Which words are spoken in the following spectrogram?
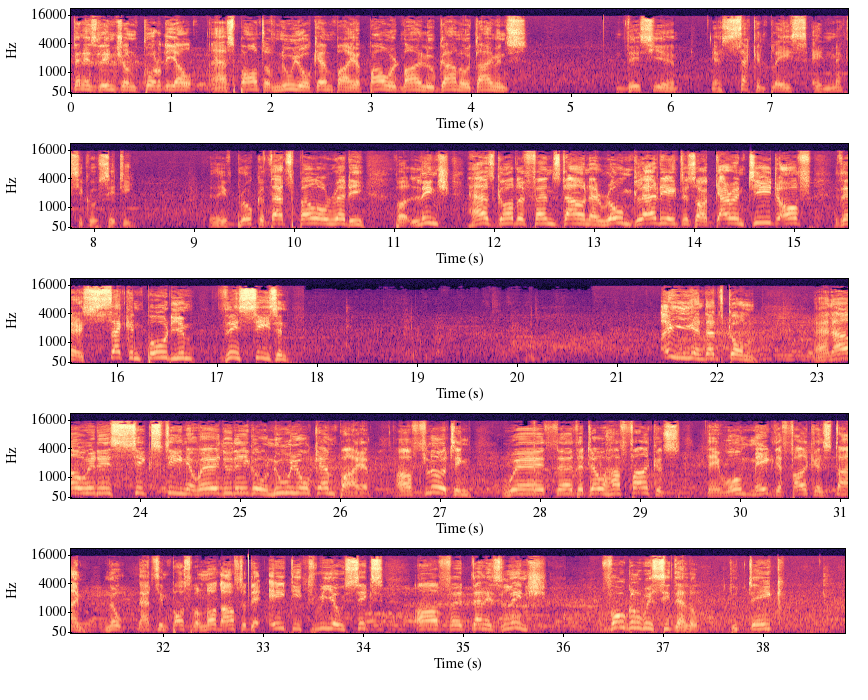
Dennis Lynch on Cordial as part of New York Empire, powered by Lugano Diamonds. This year, a second place in Mexico City. They've broken that spell already, but Lynch has got a fence down and Rome Gladiators are guaranteed of their second podium this season. Ay, and that's gone. And now it is 16. And where do they go? New York Empire are flirting with uh, the Doha Falcons. They won't make the Falcons time. No, that's impossible. Not after the 83.06 of uh, Dennis Lynch. Vogel with Sidello to take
